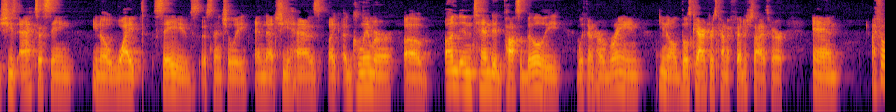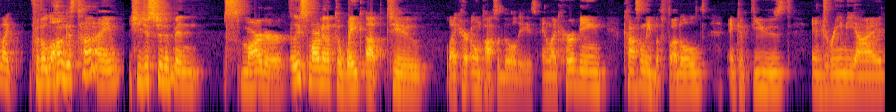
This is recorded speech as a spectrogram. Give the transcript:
she's accessing you know wiped saves essentially and that she has like a glimmer of unintended possibility within her brain, you know, those characters kind of fetishize her. And I feel like for the longest time, she just should have been smarter, at least smart enough to wake up to like her own possibilities. And like her being constantly befuddled and confused and dreamy eyed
